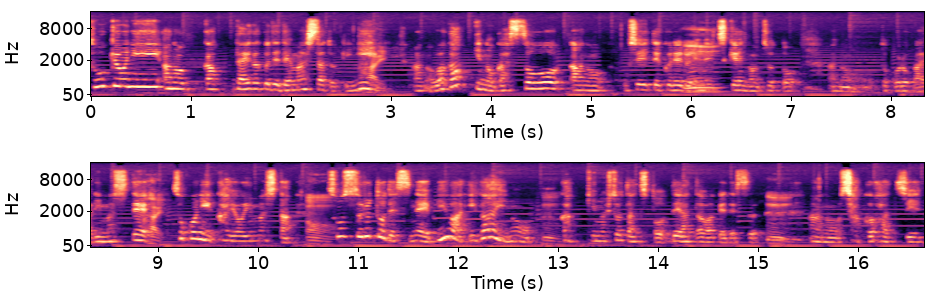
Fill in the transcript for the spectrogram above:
東京にあの大学で出ました時に、はい、あの和楽器の合奏をあの教えてくれる NHK のちょっと、うん、あのところがありまして、はい、そこに通いました、うん、そうするとですね琵琶以外の楽器の人たちと出会ったわけです、うん、あの尺八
